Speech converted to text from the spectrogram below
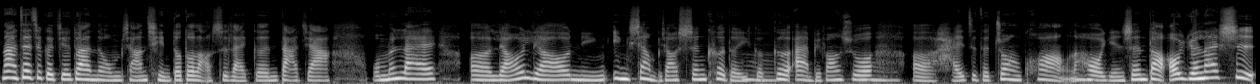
那在这个阶段呢，我们想请豆豆老师来跟大家，我们来呃聊一聊您印象比较深刻的一个个案，比方说呃孩子的状况，然后延伸到哦原来是。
